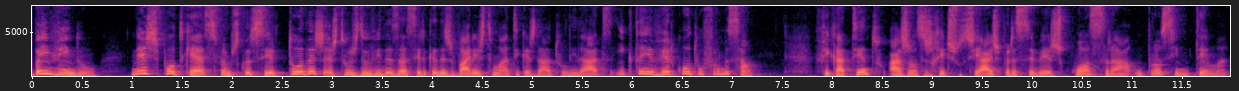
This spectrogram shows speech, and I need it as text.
Bem-vindo! Neste podcast vamos esclarecer todas as tuas dúvidas acerca das várias temáticas da atualidade e que têm a ver com a tua formação. Fica atento às nossas redes sociais para saberes qual será o próximo tema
